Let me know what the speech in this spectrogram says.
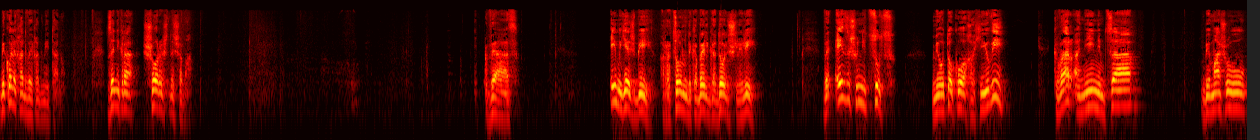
בכל אחד ואחד מאיתנו. זה נקרא שורש נשמה. ואז אם יש בי רצון לקבל גדול שלילי ואיזשהו ניצוץ מאותו כוח החיובי, כבר אני נמצא במשהו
